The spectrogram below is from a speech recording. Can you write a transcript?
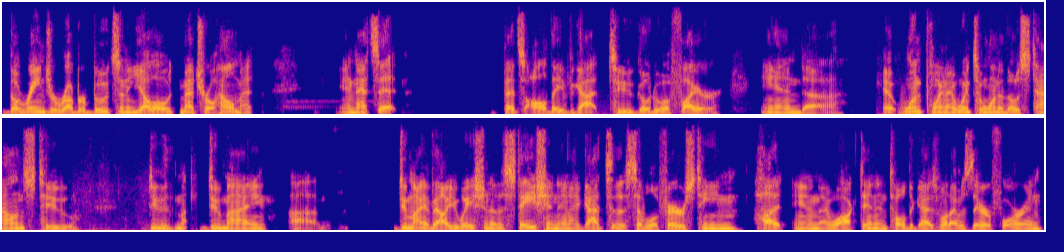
the Ranger rubber boots and a yellow Metro helmet, and that's it. That's all they've got to go to a fire. And uh, at one point, I went to one of those towns to do my, do my uh, do my evaluation of the station, and I got to the civil affairs team hut, and I walked in and told the guys what I was there for, and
